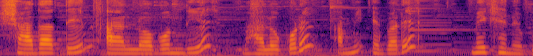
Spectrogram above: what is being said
সাদা তেল আর লবণ দিয়ে ভালো করে আমি এবারে মেখে নেব।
